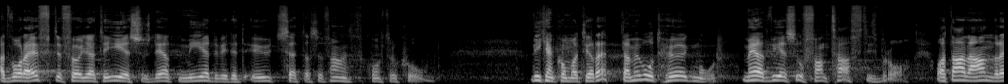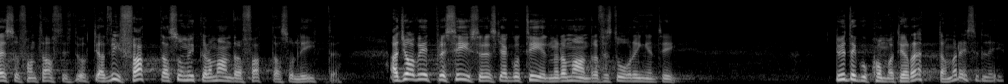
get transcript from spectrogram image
Att vara efterföljare till Jesus det är att medvetet utsätta sig för hans konstruktion. Vi kan komma till rätta med vårt högmod, med att vi är så fantastiskt bra och att alla andra är så fantastiskt duktiga. Att vi fattar så mycket, och de andra fattar så lite. Att jag vet precis hur det ska gå till men de andra förstår ingenting. Du vet, det går att komma till rätta med det i sitt liv.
